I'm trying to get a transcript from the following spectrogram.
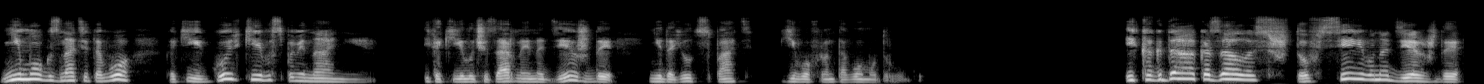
Не мог знать и того, какие горькие воспоминания и какие лучезарные надежды не дают спать его фронтовому другу. И когда оказалось, что все его надежды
